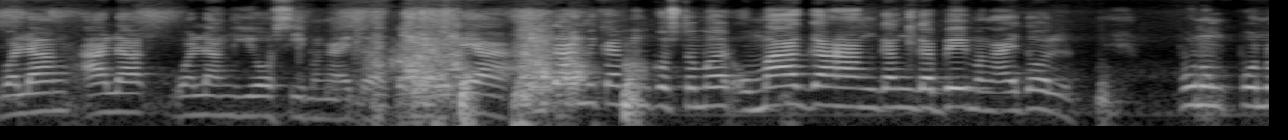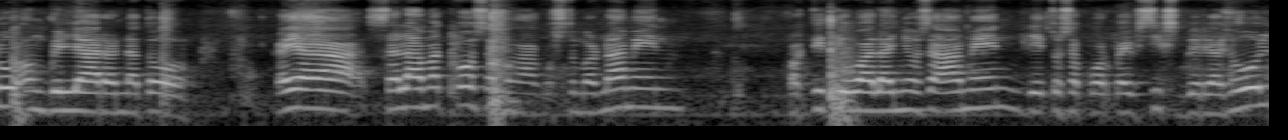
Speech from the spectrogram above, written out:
walang alak, walang yosi mga idol. Kaya, ang dami kaming customer, umaga hanggang gabi mga idol. Punong-puno ang bilyaran na to. Kaya salamat po sa mga customer namin. Pagtitiwala nyo sa amin dito sa 456 Burial Hall.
